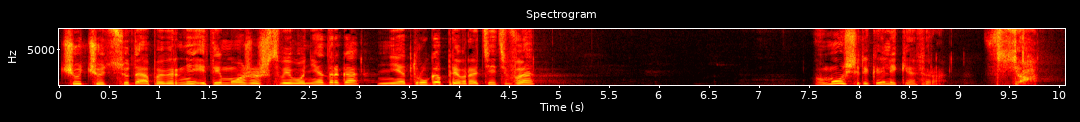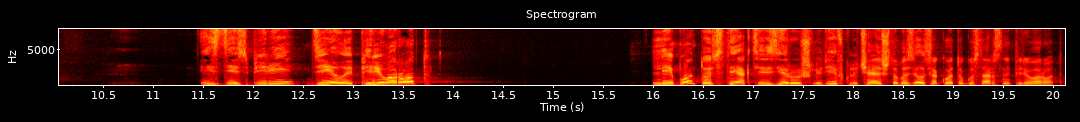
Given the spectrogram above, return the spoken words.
чуть-чуть сюда поверни, и ты можешь своего недруга, недруга превратить в в мушрика или кефера. Все. И здесь бери, делай переворот. Либо, то есть ты активизируешь людей, включаешь, чтобы сделать какой-то государственный переворот.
